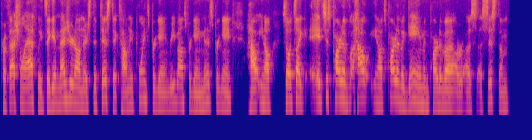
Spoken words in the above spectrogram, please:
professional athletes they get measured on their statistics: how many points per game, rebounds per game, minutes per game. How you know? So it's like it's just part of how you know it's part of a game and part of a, a, a system.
